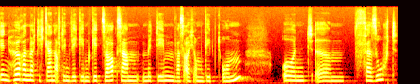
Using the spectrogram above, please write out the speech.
den Hörern möchte ich gerne auf den Weg geben, geht sorgsam mit dem, was euch umgibt, um und ähm, versucht,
